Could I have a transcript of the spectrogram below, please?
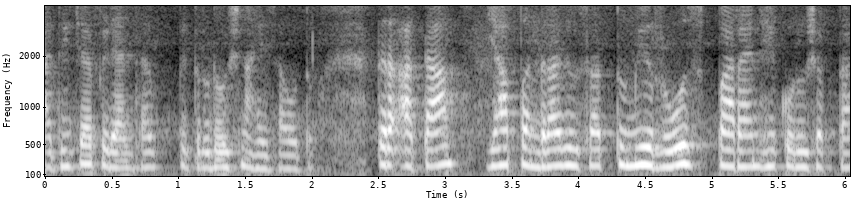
आधीच्या पिढ्यांचा पितृदोष नाहीसा होतो. तर आता ह्या पंधरा दिवसात तुम्ही रोज पारायण हे करू शकता.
